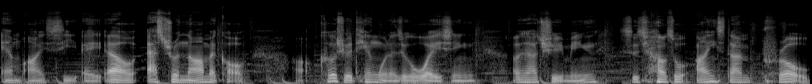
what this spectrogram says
m i c a l，astronomical 啊，科学天文的这个卫星，而且它取名是叫做 Einstein probe。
